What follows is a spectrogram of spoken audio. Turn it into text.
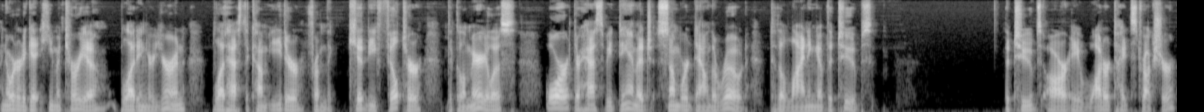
in order to get hematuria, blood in your urine, blood has to come either from the kidney filter, the glomerulus, or there has to be damage somewhere down the road to the lining of the tubes. The tubes are a watertight structure,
